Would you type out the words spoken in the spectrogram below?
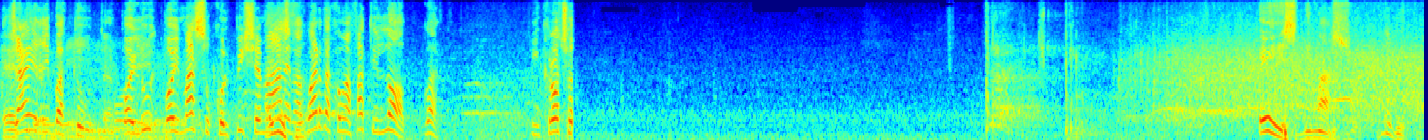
Eh, già in ribattuta. Poi, lui, poi Masso colpisce male ma guarda come ha fatto il lob guarda. Incrocio. Ace di Masso. Hai visto?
